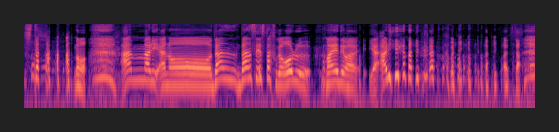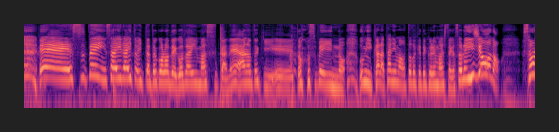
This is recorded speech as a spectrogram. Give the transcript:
した。あのあんまりあのー男性スタッフがおる前ではいやありえない格好になりました。えー、スペイン再来といったところでございますかね。あの時えー、とスペインの海から谷間を届けてくれましたがそれ以上のそれ以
